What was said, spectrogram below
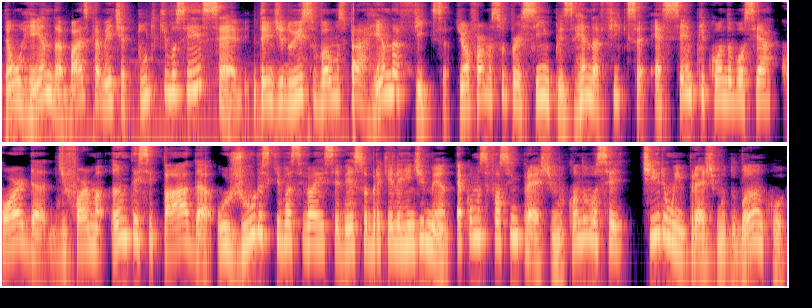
Então, renda basicamente é tudo que você recebe. Entendido isso, vamos para renda fixa. De uma forma super simples, renda fixa é sempre quando você acorda de forma antecipada os juros que você vai receber sobre aquele rendimento. É como se fosse um empréstimo. Quando você tira um empréstimo do banco,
